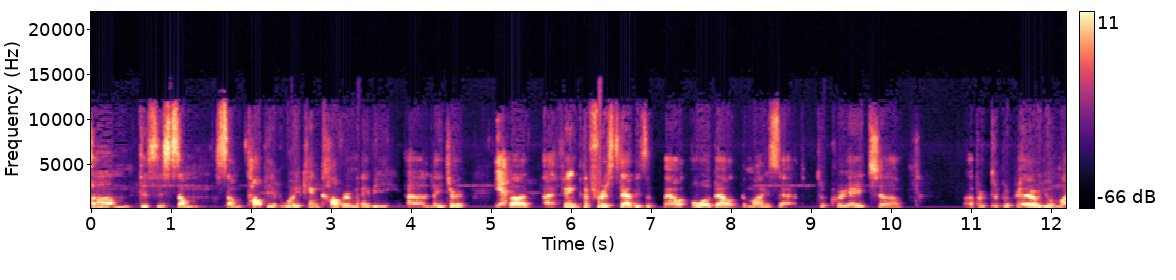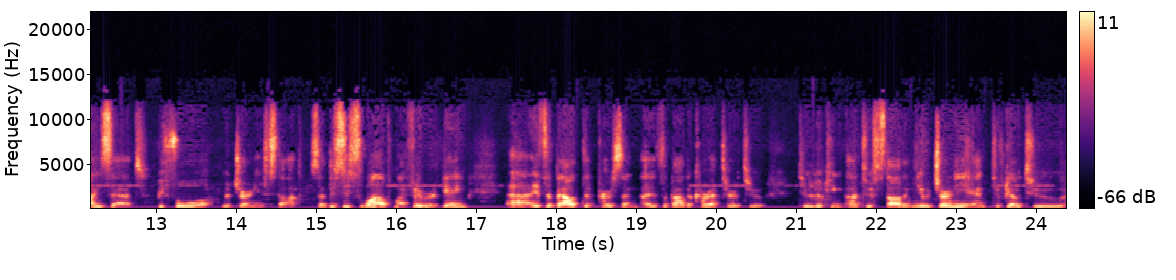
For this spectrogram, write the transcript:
um, this is some some topic we can cover maybe uh, later. Yeah. But I think the first step is about all about the mindset to create uh, uh, to prepare your mindset before your journey start. So this is one of my favorite game. Uh, it's about the person. Uh, it's about the character to to looking uh, to start a new journey and to go to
